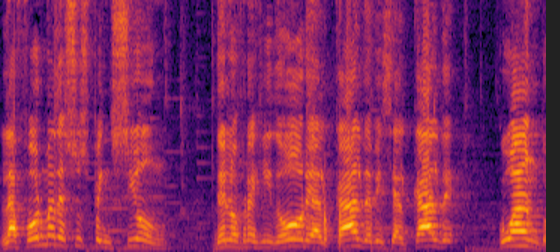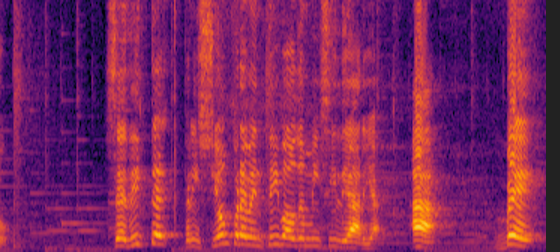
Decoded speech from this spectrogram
la forma de suspensión de los regidores, alcaldes, vicealcaldes, cuando se dicte prisión preventiva o domiciliaria a. B,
